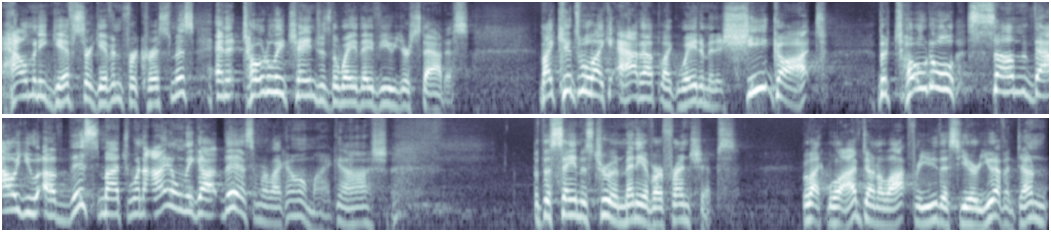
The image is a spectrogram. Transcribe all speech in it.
how many gifts are given for Christmas, and it totally changes the way they view your status. My kids will like add up, like, wait a minute, she got the total sum value of this much when I only got this. And we're like, oh my gosh. But the same is true in many of our friendships. Like, well, I've done a lot for you this year. You haven't done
